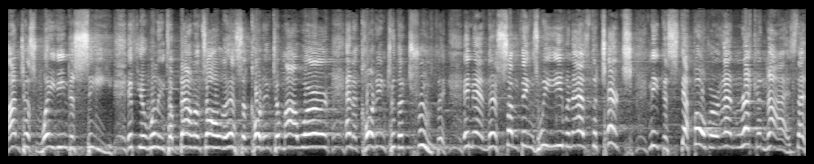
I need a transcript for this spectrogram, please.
I'm just waiting to see if you're willing to balance all this according to my word and according to the truth. Amen. There's some things we even as the church need to step over and recognize that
